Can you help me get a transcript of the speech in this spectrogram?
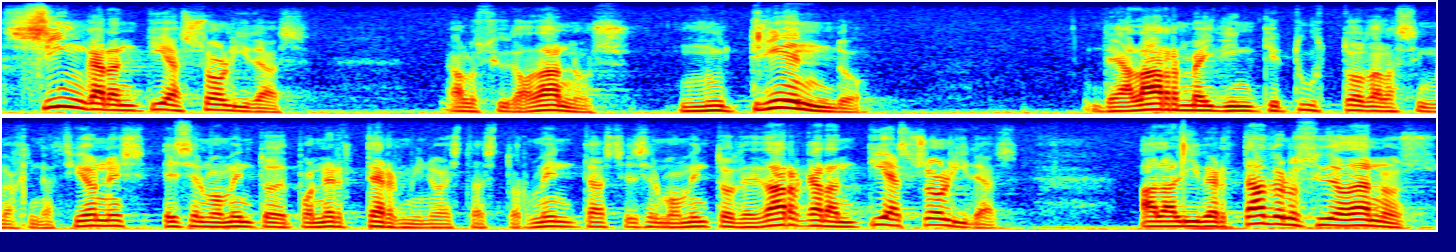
sin garantías sólidas a los ciudadanos, nutriendo de alarma y de inquietud todas las imaginaciones, es el momento de poner término a estas tormentas, es el momento de dar garantías sólidas a la libertad de los ciudadanos,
